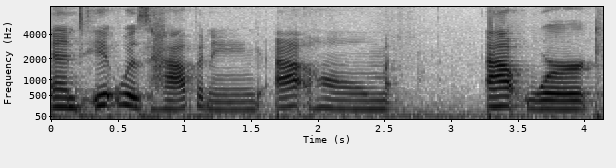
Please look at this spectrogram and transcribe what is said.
and it was happening at home, at work.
